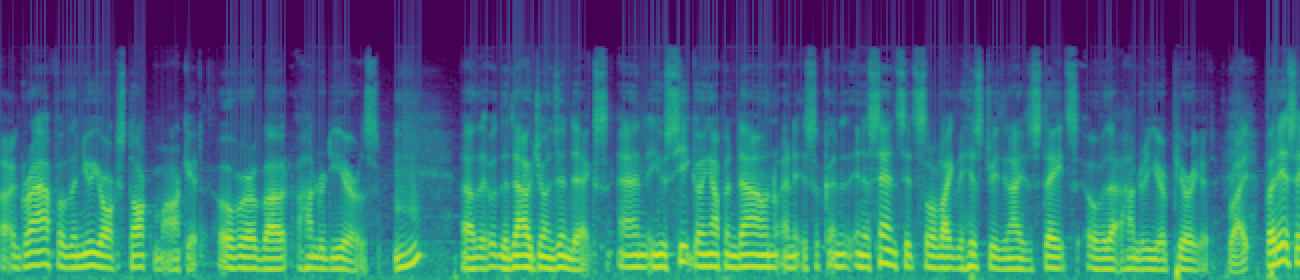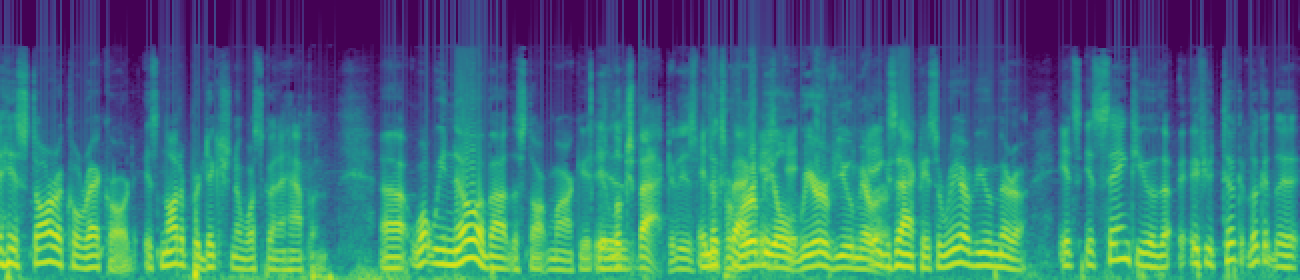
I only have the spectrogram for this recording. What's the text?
a graph of the New York stock market over about hundred years. Mhm. Uh, the, the Dow Jones Index, and you see it going up and down, and it's in a sense it's sort of like the history of the United States over that hundred-year period. Right. But it's a historical record. It's not a prediction of what's going to happen. Uh, what we know about the stock market It is looks back. It is it the looks back. Proverbial it- rear view mirror. Exactly, it's a rear view mirror. It's it's saying to you that if you took look at the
